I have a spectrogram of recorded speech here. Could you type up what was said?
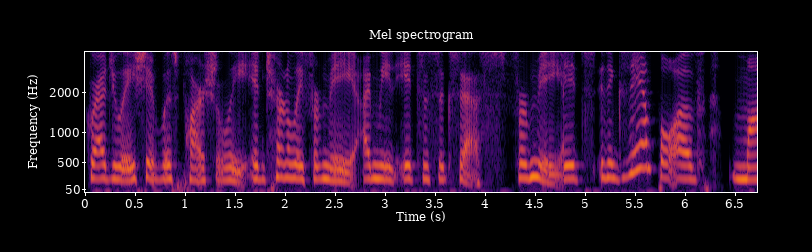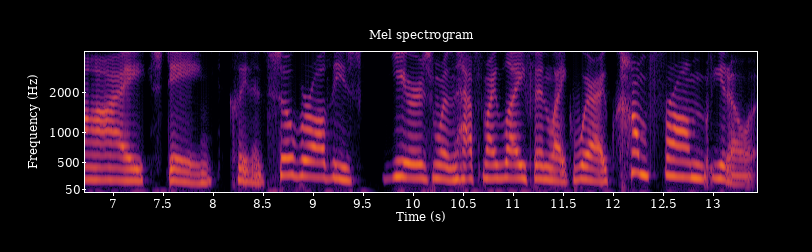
graduation was partially internally for me. I mean, it's a success for me. It's an example of my staying clean and sober all these years, more than half my life, and like where I come from, you know,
